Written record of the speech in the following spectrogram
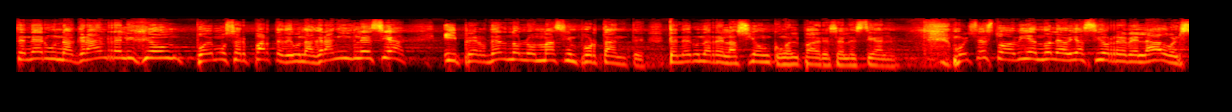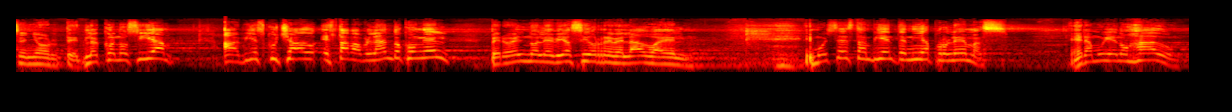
tener una gran religión, podemos ser parte de una gran iglesia y perdernos lo más importante, tener una relación con el Padre Celestial. Moisés todavía no le había sido revelado el Señor, lo conocía, había escuchado, estaba hablando con él, pero él no le había sido revelado a él. Y Moisés también tenía problemas, era muy enojado.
